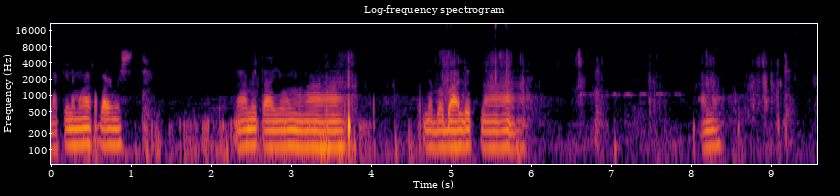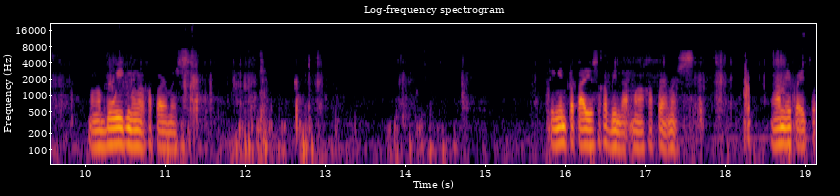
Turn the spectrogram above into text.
Laki na mga ka-farmers. Marami tayong mga nababalot na ano mga buwig mga ka-farmers. Tingin pa tayo sa kabila mga ka-farmers. Marami pa ito.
